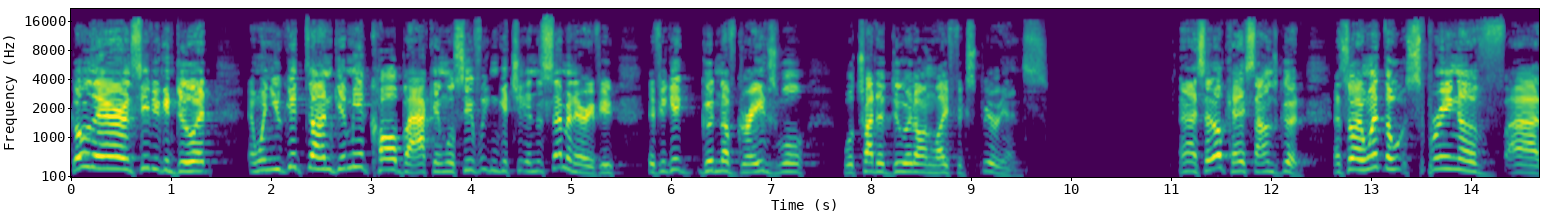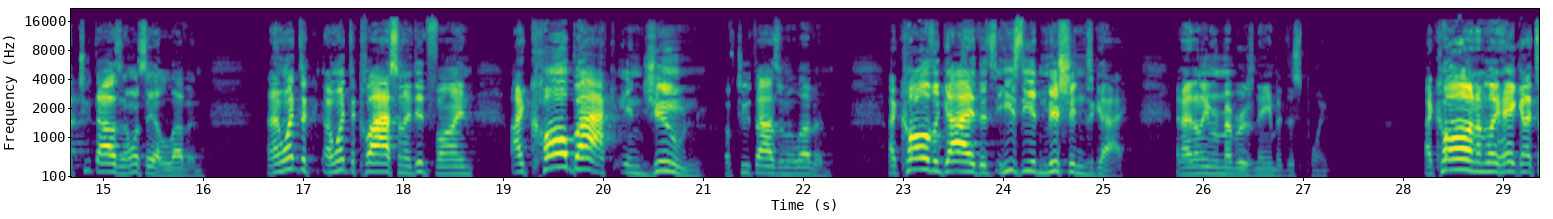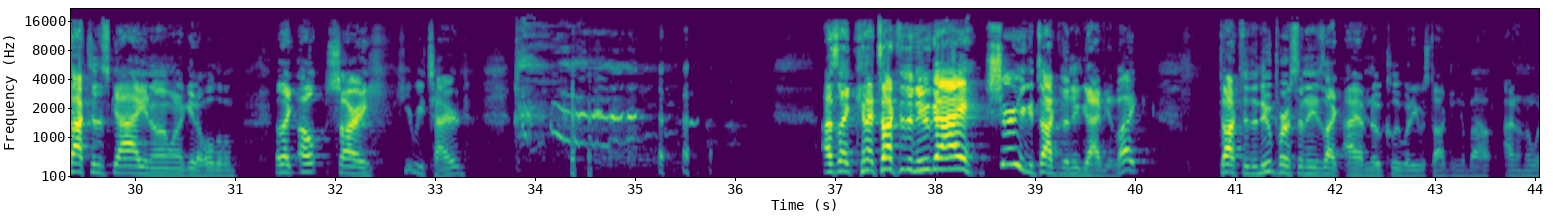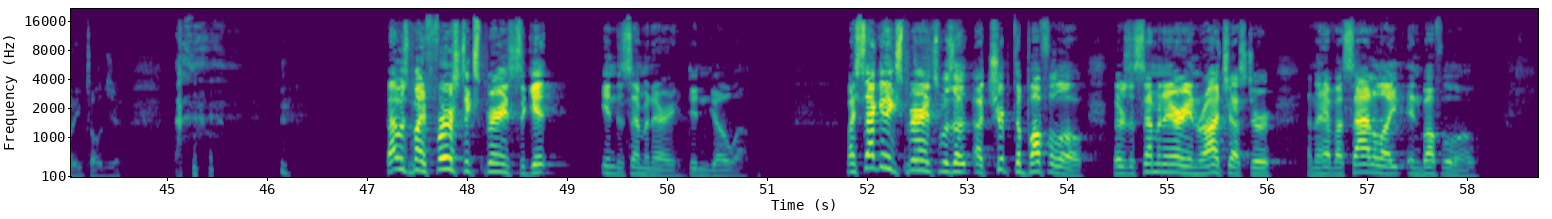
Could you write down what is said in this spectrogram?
Go there and see if you can do it. And when you get done, give me a call back and we'll see if we can get you into seminary. If you, if you get good enough grades, we'll, we'll try to do it on life experience. And I said, okay, sounds good. And so I went the spring of uh, 2000, I want to say 11. And I went, to, I went to class and I did fine. I call back in June of 2011. I call the guy that's, he's the admissions guy. And I don't even remember his name at this point. I call and I'm like, hey, can I talk to this guy? You know, I want to get a hold of him. They're like, oh, sorry, he retired. I was like, can I talk to the new guy? Sure, you can talk to the new guy if you like. Talk to the new person, and he's like, I have no clue what he was talking about. I don't know what he told you. that was my first experience to get into seminary. Didn't go well. My second experience was a, a, trip to Buffalo. There's a seminary in Rochester, and they have a satellite in Buffalo.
